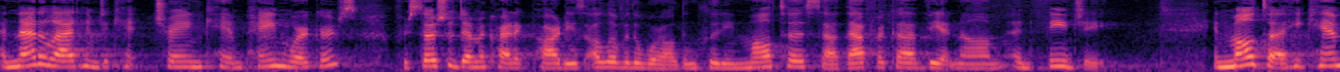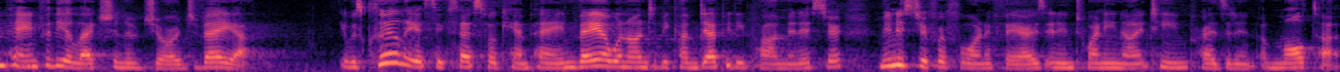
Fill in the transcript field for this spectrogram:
and that allowed him to ca train campaign workers for social democratic parties all over the world, including Malta, South Africa, Vietnam and Fiji. In Malta, he campaigned for the election of George Vella. It was clearly a successful campaign. Vella went on to become Deputy Prime Minister, Minister for Foreign Affairs, and in 2019, President of Malta.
